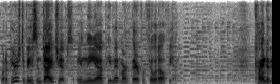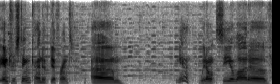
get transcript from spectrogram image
what appears to be some die chips in the uh, P mint mark there for Philadelphia. Kind of interesting, kind of different. Um, yeah, we don't see a lot of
